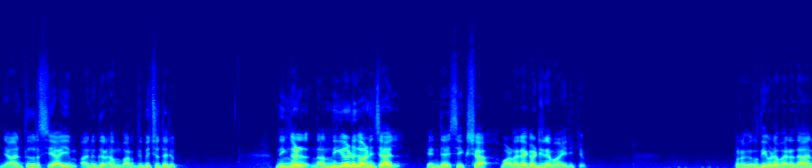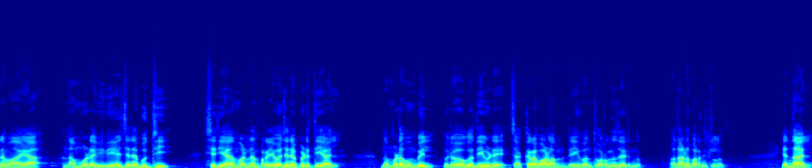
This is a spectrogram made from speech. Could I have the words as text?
ഞാൻ തീർച്ചയായും അനുഗ്രഹം വർദ്ധിപ്പിച്ചു തരും. നിങ്ങൾ നന്ദികേട് കാണിച്ചാൽ എന്റെ ശിക്ഷ വളരെ കഠിനമായിരിക്കും. പ്രകൃതിയുടെ വരദാനമായ നമ്മുടെ വിവേചന ബുദ്ധി ശരിയാവണ്ണം പ്രയോജനപ്പെടുത്തിയാൽ നമ്മുടെ മുമ്പിൽ പുരോഗതിയുടെ ചക്രവാളം ദൈവം തുറന്നു തരുന്നു. അതാണ് പറഞ്ഞിട്ടുള്ളത്. എന്നാൽ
